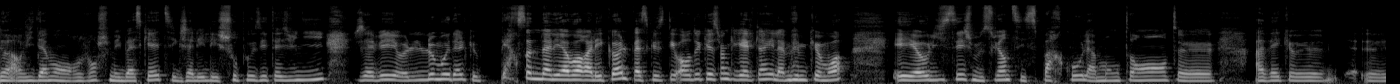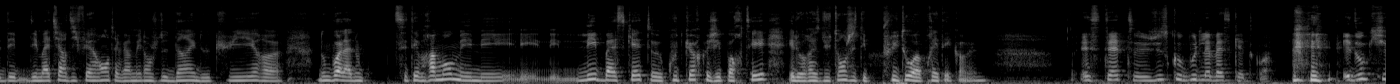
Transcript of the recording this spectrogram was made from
Alors évidemment, en revanche, mes baskets, c'est que j'allais les choper aux États-Unis. J'avais le modèle que personne n'allait avoir à l'école parce que c'était hors de question que quelqu'un ait la même que moi. Et au lycée, je me souviens de ces sparkles, la montante, euh, avec euh, euh, des, matières différentes. Il y avait un mélange de daim et de cuir. donc voilà, donc c'était vraiment mes, mes, les, les, baskets coup de cœur que j'ai portées. Et le reste du temps, j'étais plutôt apprêtée quand même. Esthète jusqu'au bout de la basket, quoi. et donc,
